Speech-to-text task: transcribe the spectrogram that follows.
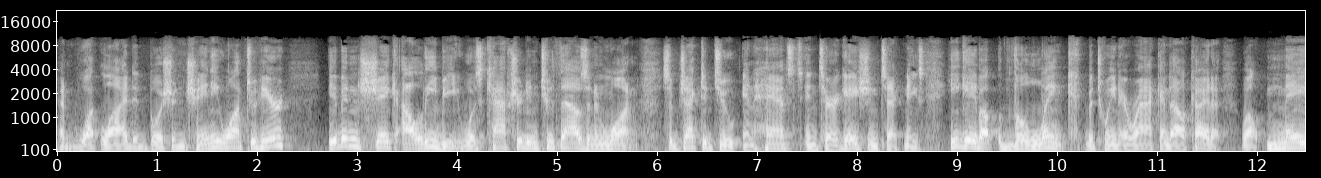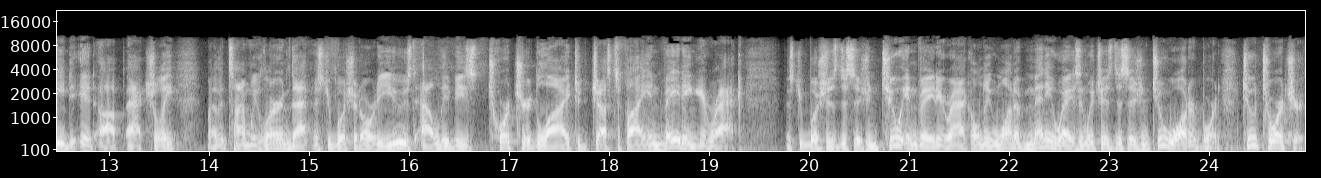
And what lie did Bush and Cheney want to hear? Ibn Sheikh al-Libi was captured in 2001, subjected to enhanced interrogation techniques. He gave up the link between Iraq and al-Qaeda. Well, made it up, actually. By the time we learned that, Mr. Bush had already used al-Libi's tortured lie to justify invading Iraq. Mr. Bush's decision to invade Iraq only one of many ways in which his decision to waterboard, to torture,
